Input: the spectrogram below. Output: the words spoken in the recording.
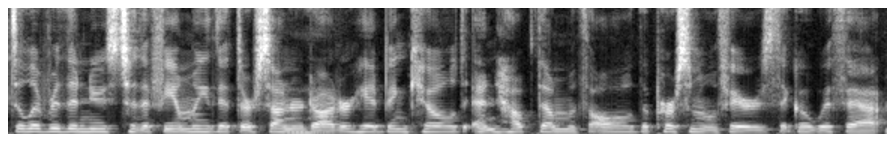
deliver the news to the family that their son or daughter had been killed and help them with all the personal affairs that go with that.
